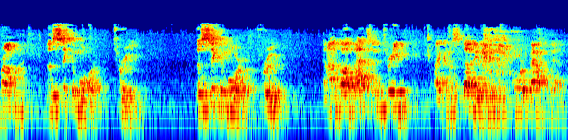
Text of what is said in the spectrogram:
from the sycamore tree, the sycamore fruit. And I thought, that's intriguing. I got to study a little bit more about that.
